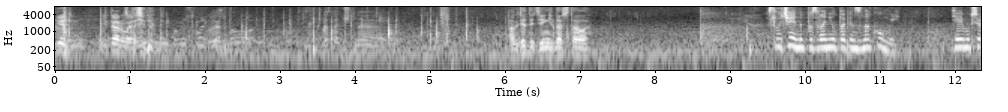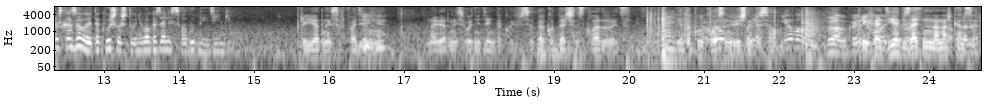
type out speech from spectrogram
Петь, гитару возьми. Спасибо. Я не помню сколько, но достаточно... А где ты деньги достала? Случайно позвонил папин знакомый. Я ему все рассказала, и так вышло, что у него оказались свободные деньги. Приятные совпадения. Наверное, сегодня день такой. Все так удачно складывается. Я такую классную вещь написал. Да, ну конечно. Приходи обязательно на наш концерт.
